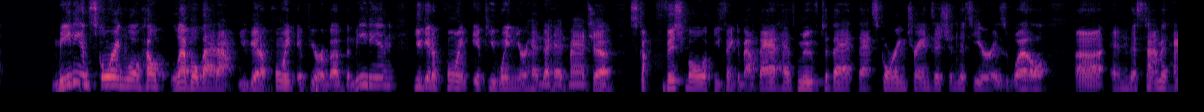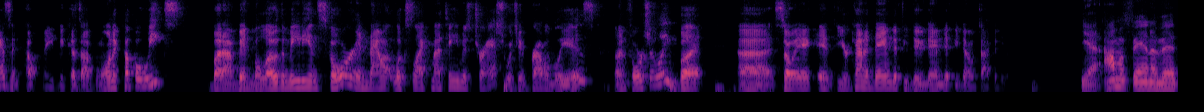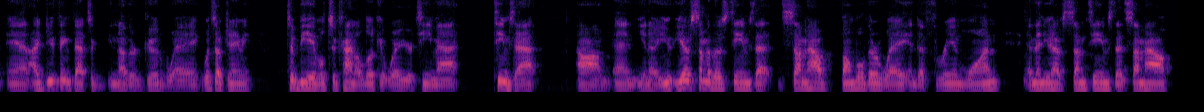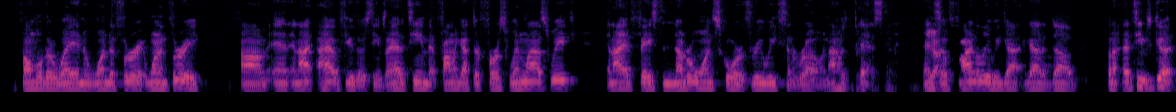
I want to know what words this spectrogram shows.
median scoring will help level that out. You get a point if you're above the median, you get a point if you win your head-to-head matchup. Scott Fish Bowl, if you think about that, has moved to that that scoring transition this year as well. Uh, and this time it hasn't helped me because I've won a couple weeks, but I've been below the median score, and now it looks like my team is trash, which it probably is, unfortunately. But uh, so it, it, you're kind of damned if you do, damned if you don't type of. Yeah, I'm a fan of it, and I do think that's a, another good way. What's up, Jamie? To be able to kind of look at where your team at team's at, um, and you know, you you have some of those teams that somehow bumble their way into three and one, and then you have some teams that somehow fumble their way into one to three, one and three. Um, and and I, I have a few of those teams. I had a team that finally got their first win last week, and I had faced the number one scorer three weeks in a row, and I was pissed. And Yeah. so finally we got got a dub but that team's good.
